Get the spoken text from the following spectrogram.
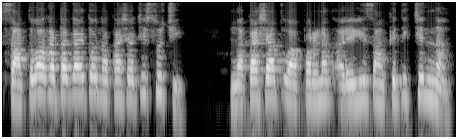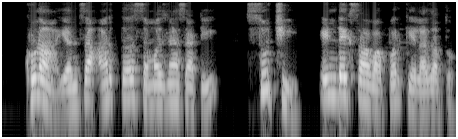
सातवा घटक आहे तो नकाशाची सूची. नकाशात वापरण्यात आलेली सांकेतिक चिन्ह खुणा यांचा अर्थ समजण्यासाठी सूची इंडेक्सचा वापर केला जातो.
